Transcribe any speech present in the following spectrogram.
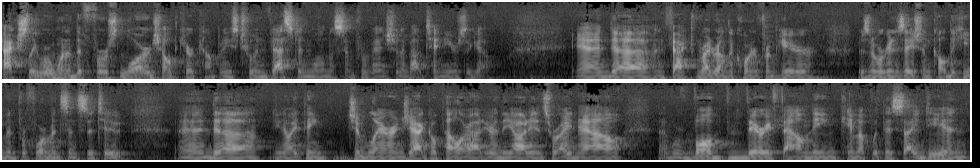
actually were one of the first large healthcare companies to invest in wellness and prevention about 10 years ago. And uh, in fact, right around the corner from here, there's an organization called the Human Performance Institute. And uh, you know, I think Jim Loehr and Jack Groppel are out here in the audience right now that were involved in the very founding, came up with this idea. And,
